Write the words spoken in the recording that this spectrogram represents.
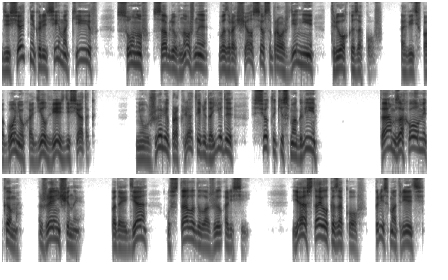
Десятник Алексей Макеев, сунув саблю в ножны, возвращался в сопровождении трех казаков. А ведь в погоню уходил весь десяток. Неужели проклятые людоеды все-таки смогли... Там, за холмиком, женщины. Подойдя, устало доложил Алексей. Я оставил казаков. Присмотреть,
